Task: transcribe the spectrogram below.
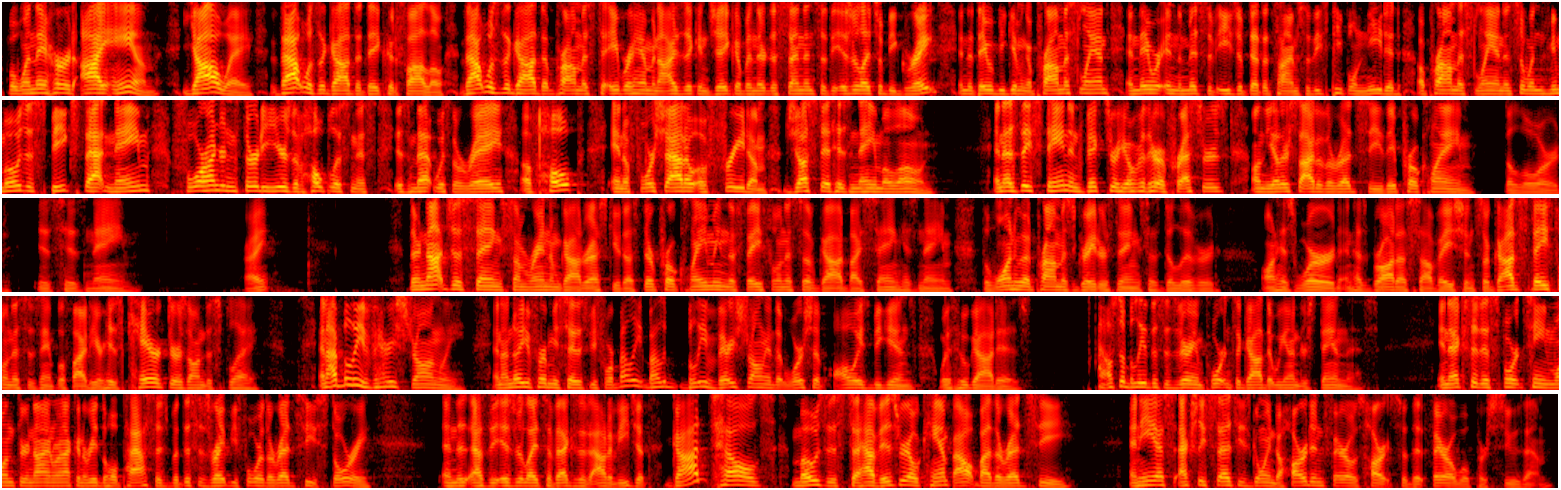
But when they heard, I am, Yahweh, that was a God that they could follow. That was the God that promised to Abraham and Isaac and Jacob and their descendants that the Israelites would be great and that they would be giving a promised land. And they were in the midst of Egypt at the time. So these people needed a promised land. And so when Moses speaks that name, 430 years of hopelessness is met with a ray of hope and a foreshadow of freedom just at his name alone. And as they stand in victory over their oppressors on the other side of the Red Sea, they proclaim, The Lord is his name. Right? They're not just saying some random God rescued us. They're proclaiming the faithfulness of God by saying his name. The one who had promised greater things has delivered on his word and has brought us salvation. So God's faithfulness is amplified here, his character is on display. And I believe very strongly, and I know you've heard me say this before, but I believe very strongly that worship always begins with who God is. I also believe this is very important to God that we understand this. In Exodus 14, 1 through 9, we're not going to read the whole passage, but this is right before the Red Sea story. And as the Israelites have exited out of Egypt, God tells Moses to have Israel camp out by the Red Sea. And he actually says he's going to harden Pharaoh's heart so that Pharaoh will pursue them.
